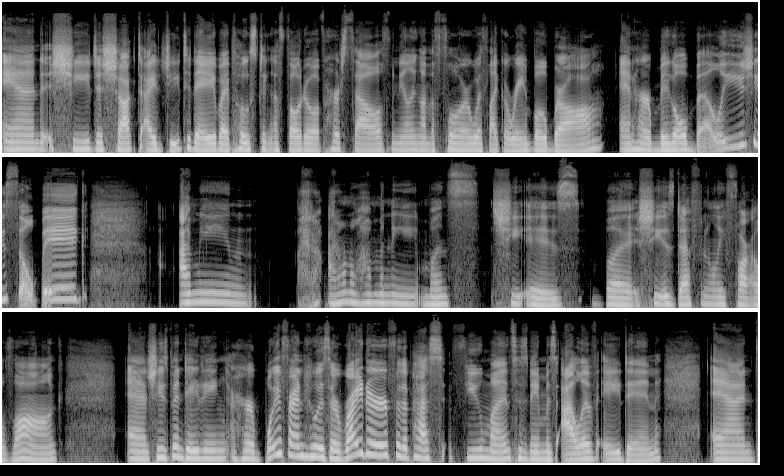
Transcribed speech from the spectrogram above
And she just shocked IG today by posting a photo of herself kneeling on the floor with like a rainbow bra and her big old belly. She's so big. I mean, I don't, I don't know how many months she is, but she is definitely far along. And she's been dating her boyfriend, who is a writer for the past few months. His name is Alev Aydin. And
